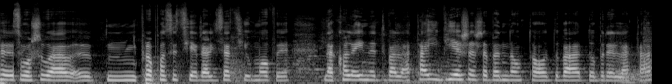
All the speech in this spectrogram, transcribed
e, złożyła e, propozycję realizacji umowy na kolejne dwa lata i wierzę, że będą to dwa dobre lata.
